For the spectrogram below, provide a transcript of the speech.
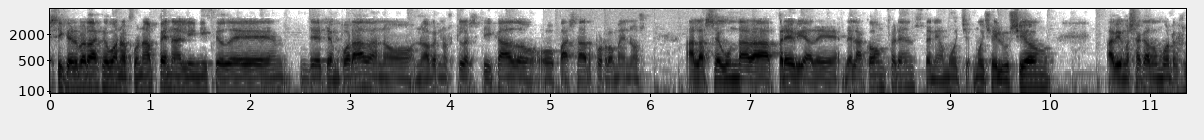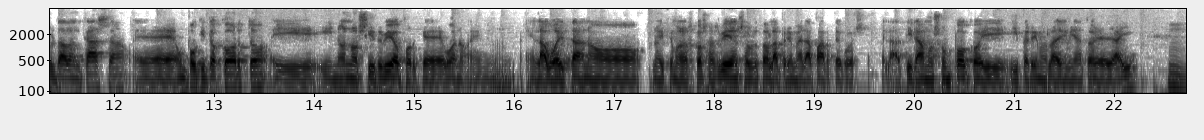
sí que es verdad que bueno, fue una pena el inicio de, temporada no habernos clasificado o pasar por lo menos a la segunda previa de, de la conference, tenía mucha, mucha ilusión habíamos sacado un buen resultado en casa, eh, un poquito corto y, y, no nos sirvió porque, bueno, en, en la vuelta no, no, hicimos las cosas bien, sobre todo la primera parte, pues la tiramos un poco y, y perdimos la eliminatoria de ahí. Mm.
